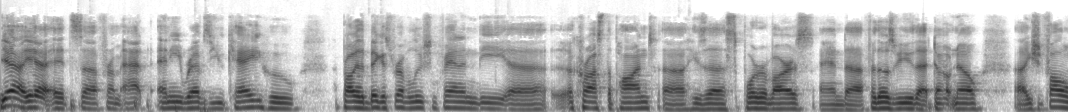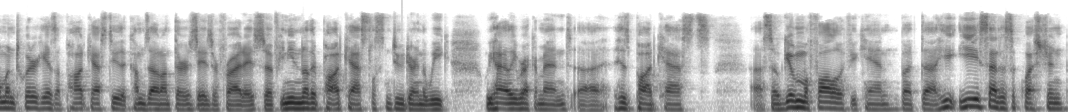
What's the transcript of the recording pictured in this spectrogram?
Yeah, yeah, it's uh, from at any Revs UK, who probably the biggest Revolution fan in the uh, across the pond. Uh, he's a supporter of ours, and uh, for those of you that don't know, uh, you should follow him on Twitter. He has a podcast too that comes out on Thursdays or Fridays. So if you need another podcast to listen to during the week, we highly recommend uh, his podcasts. So give him a follow if you can. But he, he sent us a question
